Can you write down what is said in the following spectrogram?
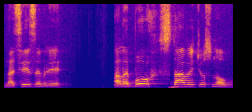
на цій землі. Але Бог ставить основу.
